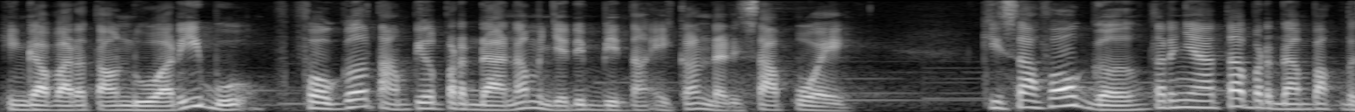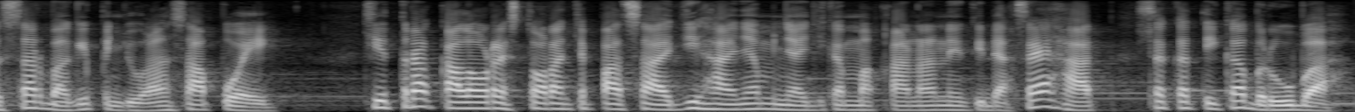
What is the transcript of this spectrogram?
Hingga pada tahun 2000, Vogel tampil perdana menjadi bintang iklan dari Subway. Kisah Vogel ternyata berdampak besar bagi penjualan Subway citra kalau restoran cepat saji hanya menyajikan makanan yang tidak sehat seketika berubah.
